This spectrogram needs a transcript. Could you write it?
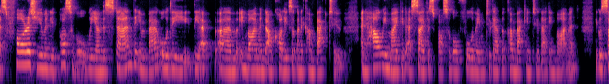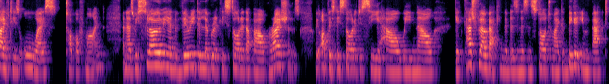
as far as humanly possible, we understand the impact or the the um, environment our colleagues are going to come back to, and how we make it as safe as possible for them to get, come back into that environment. Because safety is always top of mind. And as we slowly and very deliberately started up our operations, we obviously started to see how we now get cash flow back in the business and start to make a bigger impact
